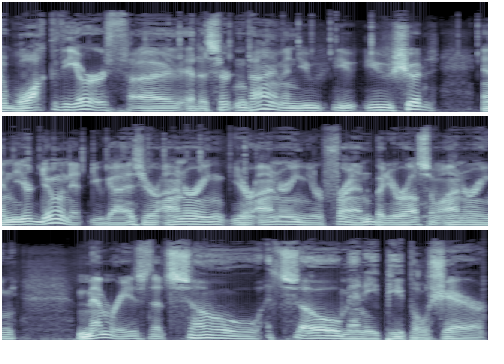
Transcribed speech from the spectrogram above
walk the earth uh, at a certain time, and you you you should, and you're doing it, you guys. You're honoring you're honoring your friend, but you're also honoring memories that so so many people share.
